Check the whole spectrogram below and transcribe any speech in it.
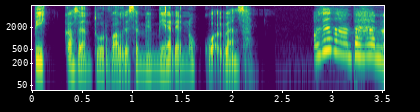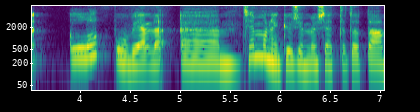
pikkasen turvallisemmin mielin nukkua yönsä. Otetaan tähän loppuun vielä äh, semmoinen kysymys, että tota,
